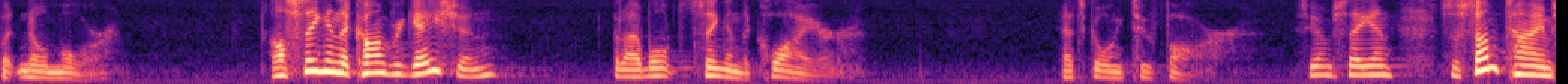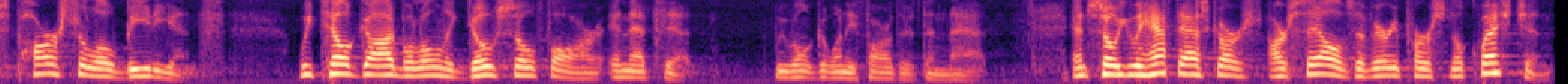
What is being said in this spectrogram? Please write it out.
but no more. I'll sing in the congregation, but I won't sing in the choir that's going too far. See what I'm saying? So sometimes partial obedience. We tell God we'll only go so far, and that's it. We won't go any farther than that. And so we have to ask our, ourselves a very personal question.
